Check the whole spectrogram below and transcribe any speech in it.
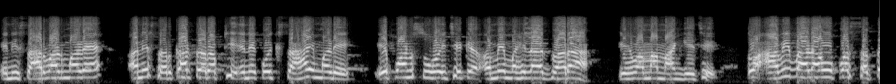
એની સારવાર મળે અને સરકાર તરફથી એને કોઈક સહાય મળે, એ પણ શું હોય છે કે અમે મહિલા દ્વારા કહેવામાં માંગીએ છીએ તો આવી બાળાઓ પર સતત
